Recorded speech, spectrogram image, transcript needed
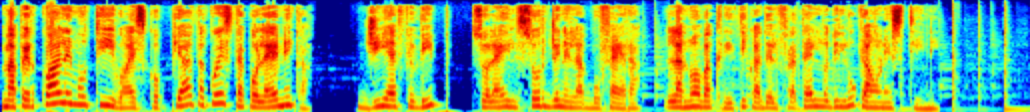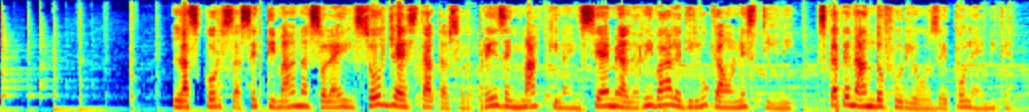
Ma per quale motivo è scoppiata questa polemica? GF VIP, Soleil sorge nella bufera, la nuova critica del fratello di Luca Onestini. La scorsa settimana Soleil Sorge è stata sorpresa in macchina insieme al rivale di Luca Onestini, scatenando furiose polemiche.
